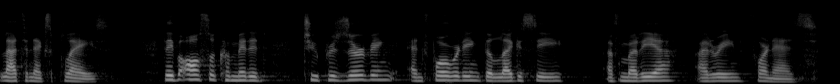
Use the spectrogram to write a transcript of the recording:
Latinx plays. They've also committed to preserving and forwarding the legacy of Maria Irene Fornes.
